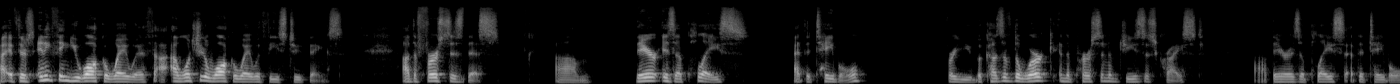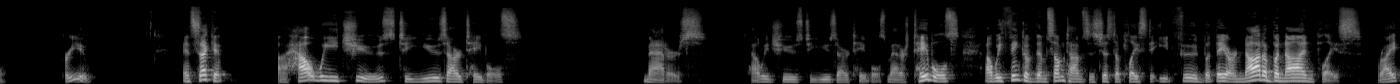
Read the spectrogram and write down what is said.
uh, if there's anything you walk away with, I, I, want you to walk away with these two things. The first is this: um, there is a place at the table for you because of the work and the person of Jesus Christ. There is a place at the table for you. And second, how we choose to use our tables matters. How we choose to use our tables matters. Tables, uh, we think of them sometimes as just a place to eat food, but they are not a benign place, right?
